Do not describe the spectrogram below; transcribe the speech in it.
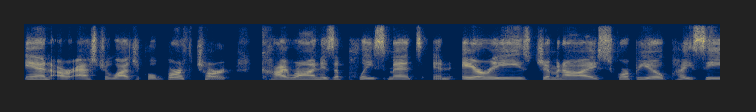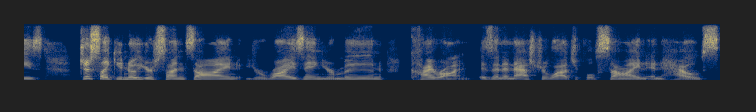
in our astrological birth chart, Chiron is a placement in Aries, Gemini, Scorpio, Pisces. Just like you know your sun sign, your rising, your moon, Chiron is in an astrological sign and house.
